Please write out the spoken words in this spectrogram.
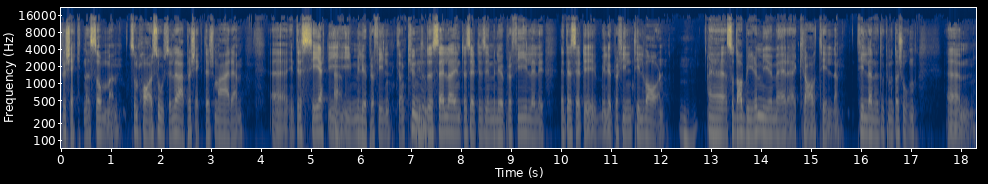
prosjektene som, um, som har solceller, er prosjekter som er eh, interessert i, Ja. i miljøprofilen. Kunne du selv er interessert i sin miljøprofil, eller er interessert i miljøprofilen til varen. Mm. Eh, Så da blir det mye mer eh, krav til, til denne dokumentasjonen. Um,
